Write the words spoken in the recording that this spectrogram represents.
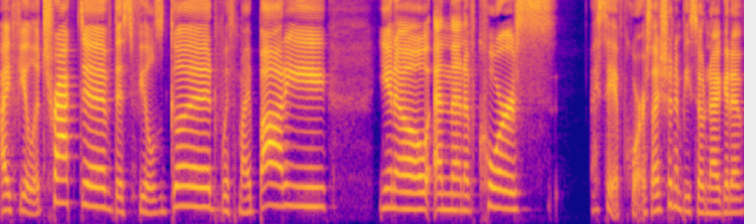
I feel attractive. This feels good with my body." You know, and then of course, I say of course, I shouldn't be so negative,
